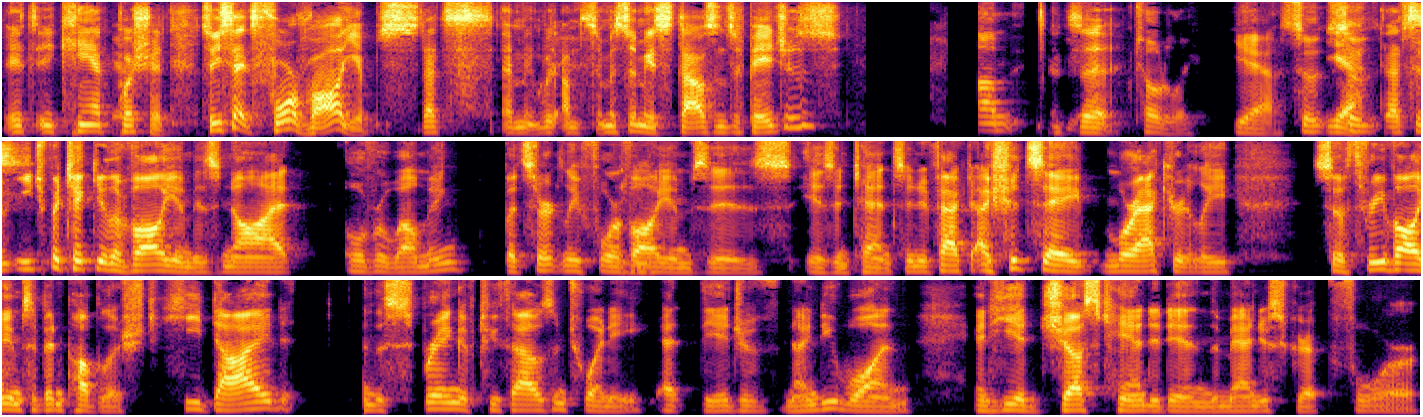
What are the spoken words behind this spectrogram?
It it can't push it. So you said it's four volumes. That's I mean I'm, I'm assuming it's thousands of pages. Um, It's a Totally. Yeah. So Yeah, so so each particular volume is not overwhelming, but certainly 4 Mhm. volumes is is intense. And in fact, I should say more accurately, so three volumes have been published. He died in the spring of 2020 at the age of 91 and he had just handed in the manuscript for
